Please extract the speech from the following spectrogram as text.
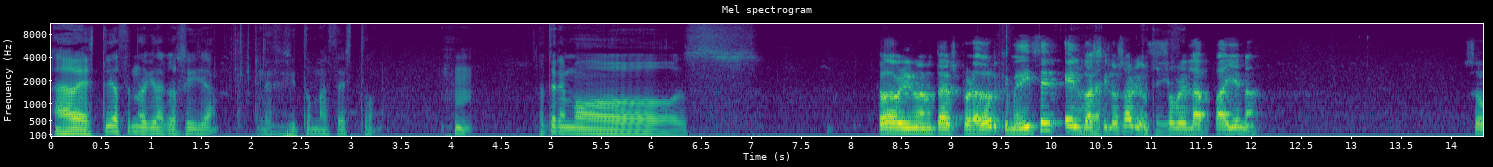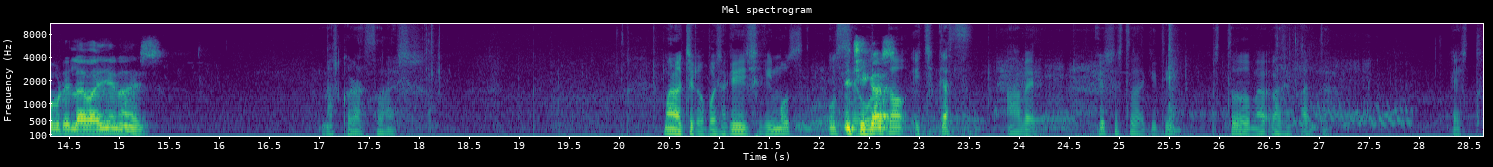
A ver, estoy haciendo aquí una cosilla. Necesito más de esto. Hmm. No tenemos... Acabo de abrir una nota de explorador que me dice el basilosaurio sobre la ballena. Sobre la ballena es. Más corazones. Bueno, chicos, pues aquí seguimos. Un ¿Y chicas? Y chicas. A ver, ¿qué es esto de aquí, tío? Esto me hace falta. Esto.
